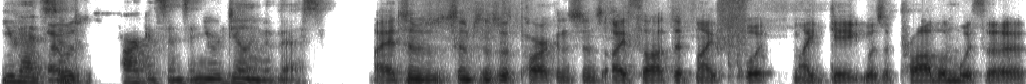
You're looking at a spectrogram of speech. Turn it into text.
you had symptoms was, of Parkinson's and you were dealing with this. I had some symptoms with Parkinson's. I thought that my foot, my gait was a problem with a,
